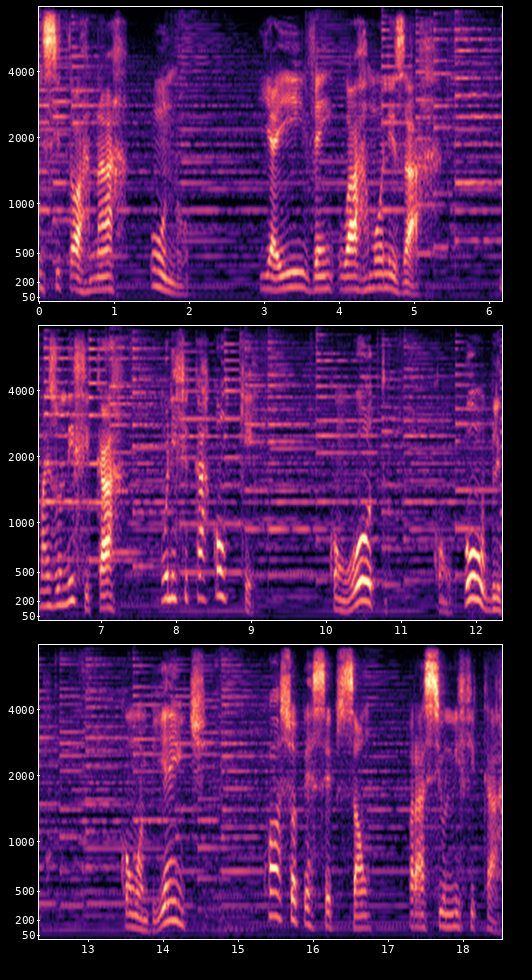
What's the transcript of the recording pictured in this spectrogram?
em se tornar uno, e aí vem o harmonizar. Mas unificar Unificar com o quê? Com o outro? Com o público? Com o ambiente? Qual a sua percepção para se unificar?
